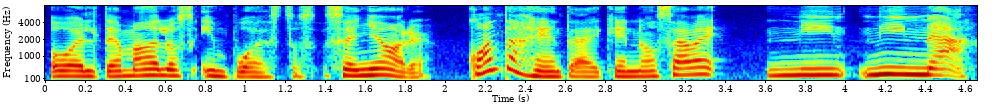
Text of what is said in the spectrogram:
o el tema de los impuestos. Señores, ¿cuánta gente hay que no sabe ni, ni nada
